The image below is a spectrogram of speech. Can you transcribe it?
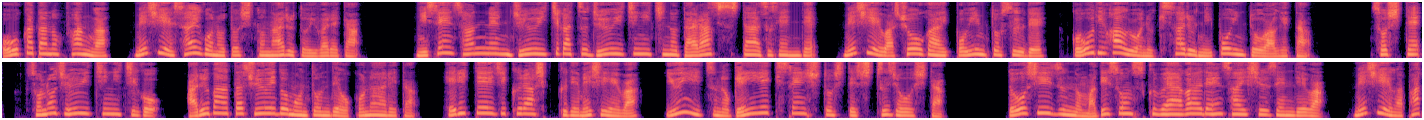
大方のファンがメシエ最後の年となると言われた。2003年11月11日のダラススターズ戦でメシエは生涯ポイント数でゴーディハウを抜き去る2ポイントを挙げた。そしてその11日後、アルバータ州エドモントンで行われたヘリテージクラシックでメシエは唯一の現役選手として出場した。同シーズンのマディソンスクエアガーデン最終戦では、メシエがパッ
